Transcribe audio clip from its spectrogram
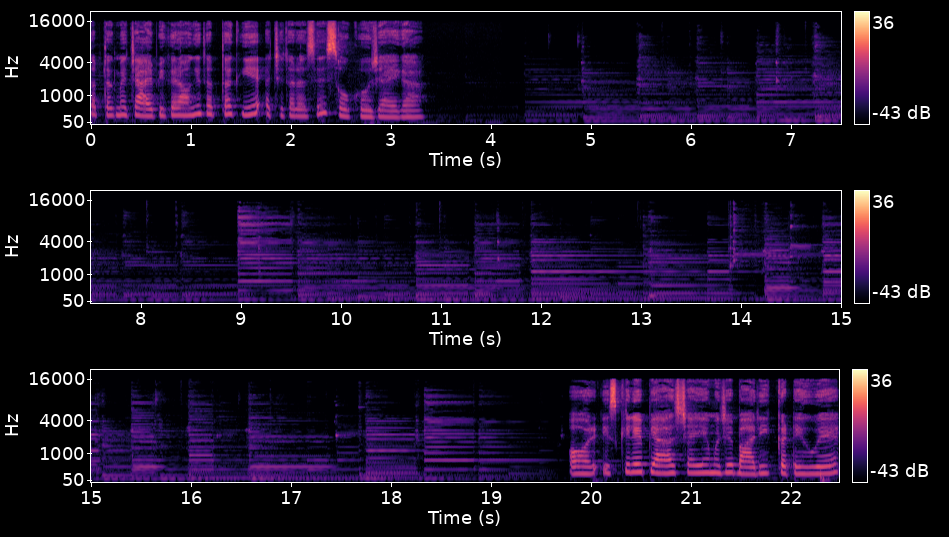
तब तक मैं चाय पी कर आऊँगी, तब तक ये अच्छी तरह से सोख हो जाएगा। और इसके लिए प्याज चाहिए, मुझे बारीक कटे हुए,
